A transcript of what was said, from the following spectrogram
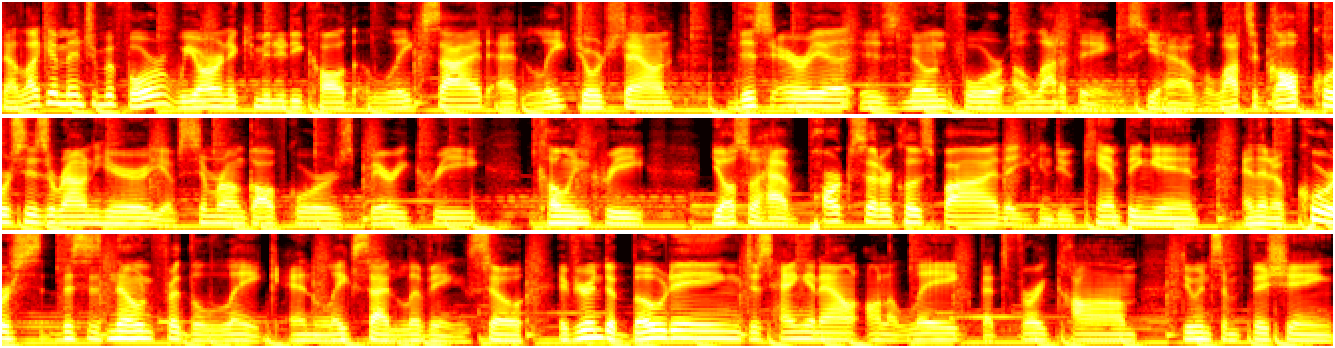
Now, like I mentioned before, we are in a community called Lakeside at Lake Georgetown. This area is known for a lot of things. You have lots of golf courses around here. You have Cimarron Golf Course, Berry Creek, Cowan Creek. You also have parks that are close by that you can do camping in. And then, of course, this is known for the lake and lakeside living. So, if you're into boating, just hanging out on a lake that's very calm, doing some fishing,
